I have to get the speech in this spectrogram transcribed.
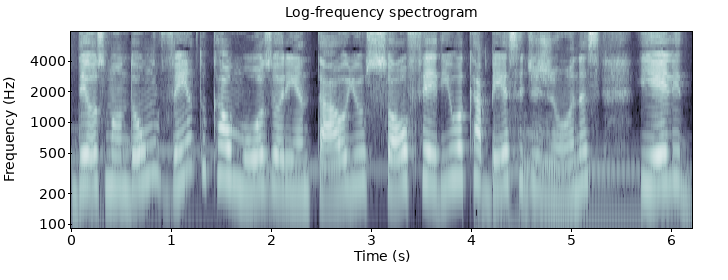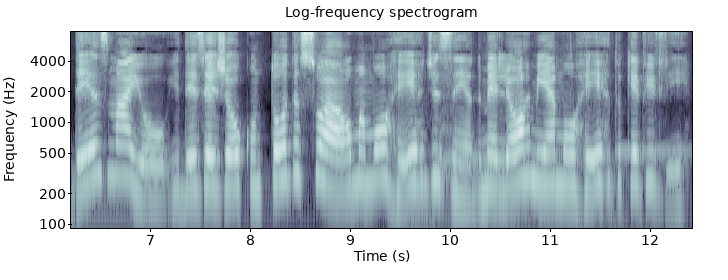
Deus mandou um vento calmoso oriental e o sol feriu a cabeça de Jonas e ele desmaiou e desejou com toda a sua alma morrer, dizendo: Melhor me é morrer do que viver.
